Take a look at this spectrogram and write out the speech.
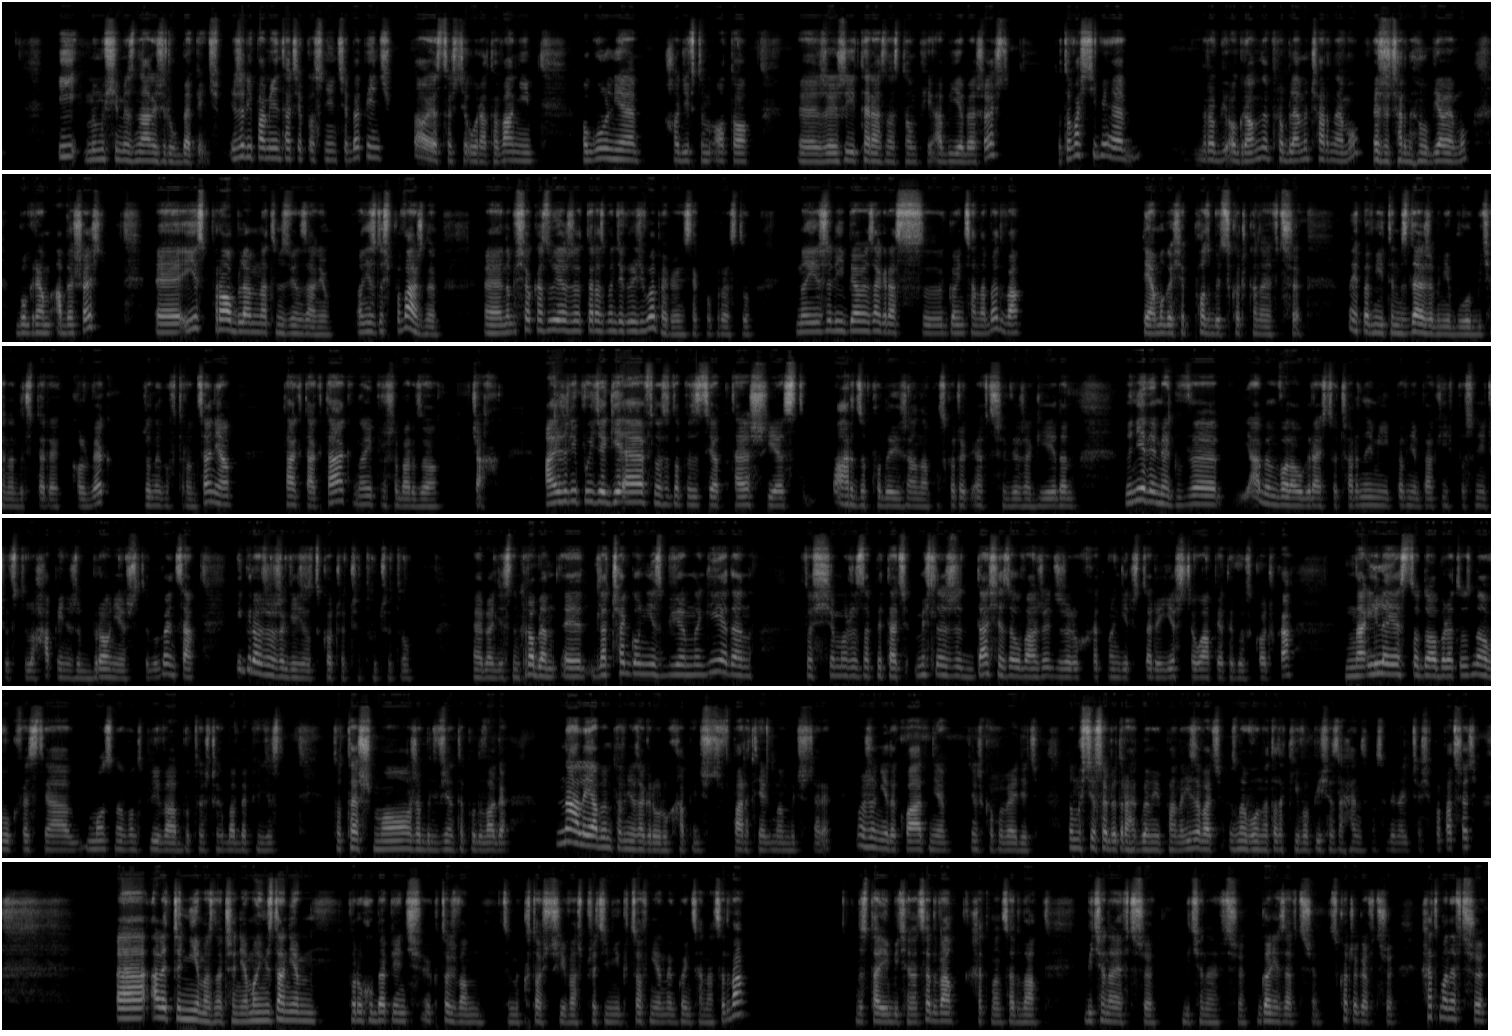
i my musimy znaleźć ruch B5. Jeżeli pamiętacie posunięcie B5, to jesteście uratowani. Ogólnie chodzi w tym o to, y, że jeżeli teraz nastąpi A bije B6, to to właściwie robi ogromne problemy czarnemu, e, że czarnemu białemu, bo gram AB6 e, i jest problem na tym związaniu. On jest dość poważny. E, No bo się okazuje, że teraz będzie groził łeb tak po prostu. No i jeżeli biały zagra z gońca na B2, to ja mogę się pozbyć skoczka na F3. No i pewnie tym zdę, żeby nie było bicia na D4 jakkolwiek, żadnego wtrącenia. Tak, tak, tak. No i proszę bardzo, ciach. A jeżeli pójdzie GF, no to ta pozycja też jest bardzo podejrzana. Poskoczek F3, wieża G1. No nie wiem jak wy, ja bym wolał grać to czarnymi, pewnie po jakimś posunięciu w stylu H5, że bronię jeszcze tego i grożę, że gdzieś odskoczę, czy tu, czy tu. E, Będzie z tym problem. E, Dlaczego nie zbiłem na G1? Ktoś się może zapytać. Myślę, że da się zauważyć, że ruch hetman G4 jeszcze łapie tego skoczka. Na ile jest to dobre, to znowu kwestia mocno wątpliwa, bo to jeszcze chyba B5 jest. To też może być wzięte pod uwagę. No ale ja bym pewnie zagrał ruch H5 w partii, jak mam być szczery. Może niedokładnie, ciężko powiedzieć. To musicie sobie trochę głębiej poanalizować. Znowu notatki w opisie zachęcam sobie na liczę się popatrzeć. E, ale to nie ma znaczenia. Moim zdaniem po ruchu B5 ktoś wam, tym ktoś, czyli wasz przeciwnik, cofnie gońca na C2. Dostaje bicie na C2, hetman C2, bicie na F3, bicie na F3, goniec F3, skoczek F3, hetman F3,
